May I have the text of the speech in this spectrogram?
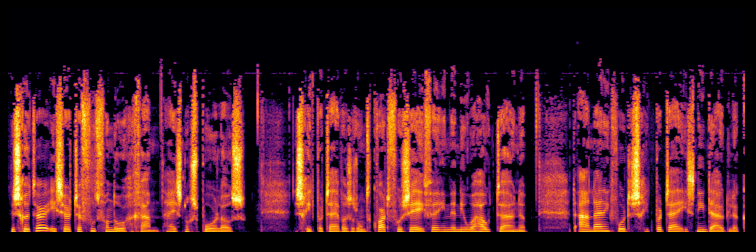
De schutter is er te voet vandoor gegaan. Hij is nog spoorloos. De schietpartij was rond kwart voor zeven in de Nieuwe Houttuinen. De aanleiding voor de schietpartij is niet duidelijk.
